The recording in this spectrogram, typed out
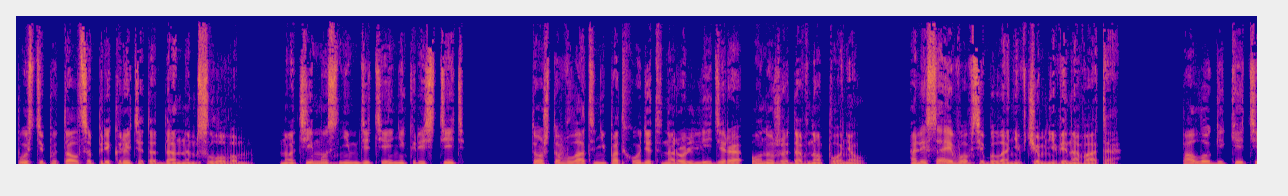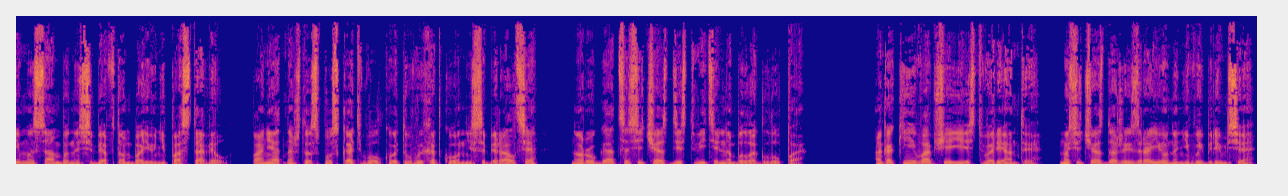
пусть и пытался прикрыть это данным словом. Но Тиму с ним детей не крестить. То, что Влад не подходит на роль лидера, он уже давно понял. Алиса и вовсе была ни в чем не виновата. По логике, Тим и сам бы на себя в том бою не поставил. Понятно, что спускать волку эту выходку он не собирался, но ругаться сейчас действительно было глупо. А какие вообще есть варианты? Мы сейчас даже из района не выберемся,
